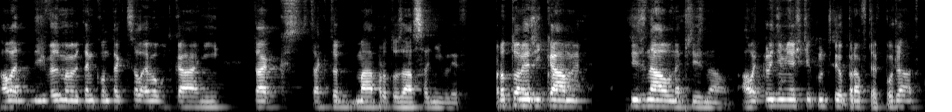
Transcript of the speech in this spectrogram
ale když vezmeme ten kontakt celého utkání, tak, tak to má proto zásadní vliv. Proto neříkám přiznal, nepřiznal, ale klidně mě ještě kluci opravte v pořádku.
